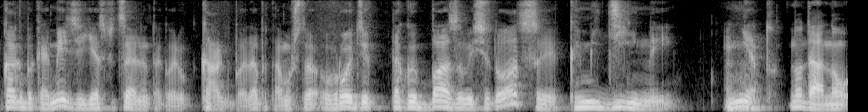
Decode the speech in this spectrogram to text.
как бы комедия, я специально так говорю, как бы, да, потому что вроде такой базовой ситуации, комедийной, нет. Ну да, ну,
